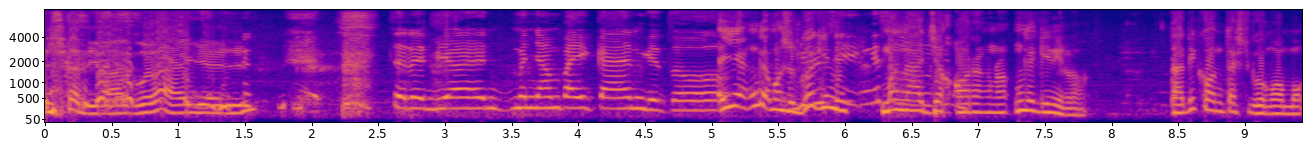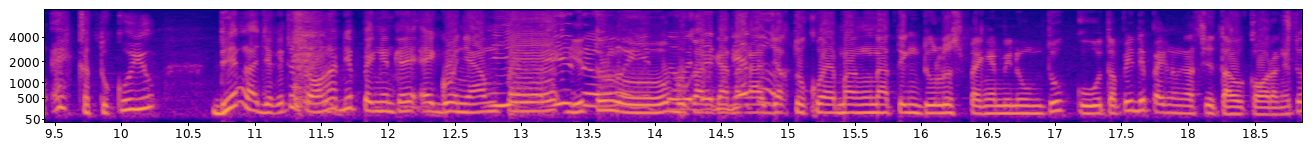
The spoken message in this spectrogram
Jadi lagu lagi aja. cara dia menyampaikan gitu Iya enggak maksud gue gini mengajak orang enggak gini loh. Tadi konteks gue ngomong eh ke tuku yuk. Dia ngajak itu soalnya dia pengen kayak ego nyampe Iya, itu, gitu loh, itu. bukan Dan karena tuh- ngajak tuku emang nating tulus pengen minum tuku, tapi dia pengen ngasih tahu ke orang itu,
